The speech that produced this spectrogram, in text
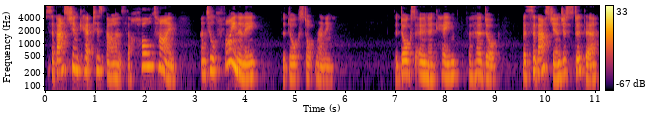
Sebastian kept his balance the whole time until finally the dog stopped running. The dog's owner came for her dog, but Sebastian just stood there.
